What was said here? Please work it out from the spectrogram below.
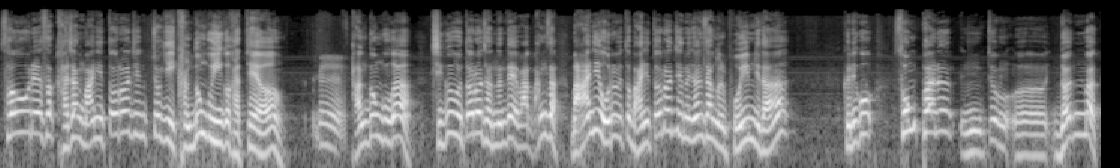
서울에서 가장 많이 떨어진 쪽이 강동구인 것 같아요. 네. 강동구가 지금은 떨어졌는데 마- 항상 많이 오르면 또 많이 떨어지는 현상을 보입니다. 그리고 송파는 음, 좀 어, 몇몇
